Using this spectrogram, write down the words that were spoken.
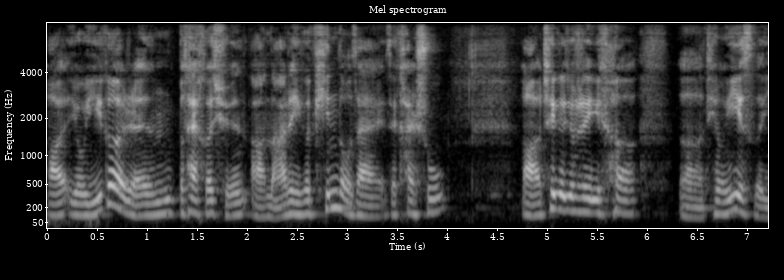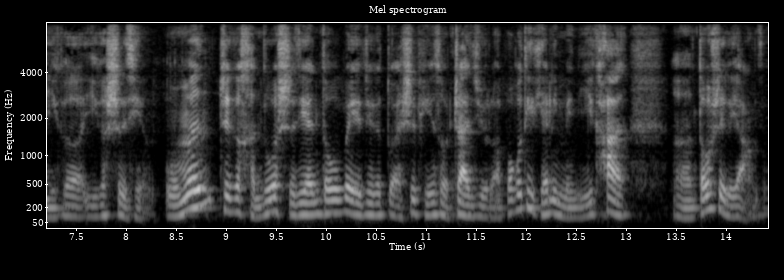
啊，有一个人不太合群啊，拿着一个 Kindle 在在看书，啊，这个就是一个。呃，挺有意思的一个一个事情。我们这个很多时间都被这个短视频所占据了，包括地铁里面，你一看，嗯，都是这个样子。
